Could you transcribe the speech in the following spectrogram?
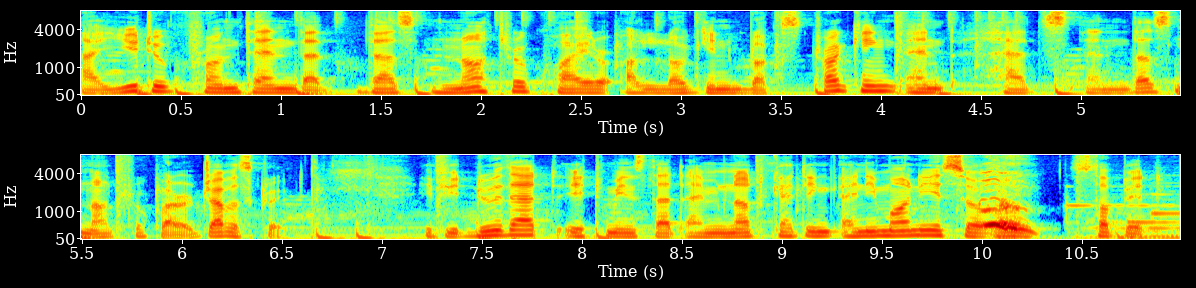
a YouTube frontend that does not require a login blocks tracking and ads and does not require JavaScript. If you do that, it means that I'm not getting any money, so stop it.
